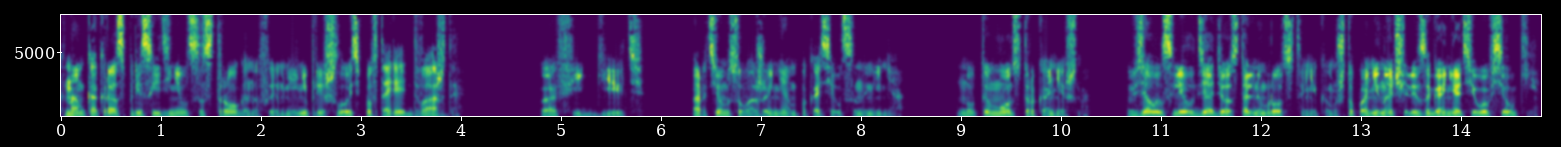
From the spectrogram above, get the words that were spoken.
К нам как раз присоединился Строганов, и мне не пришлось повторять дважды. «Офигеть!» Артем с уважением покосился на меня. «Ну ты монстр, конечно. Взял и слил дядю остальным родственникам, чтобы они начали загонять его в селки.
